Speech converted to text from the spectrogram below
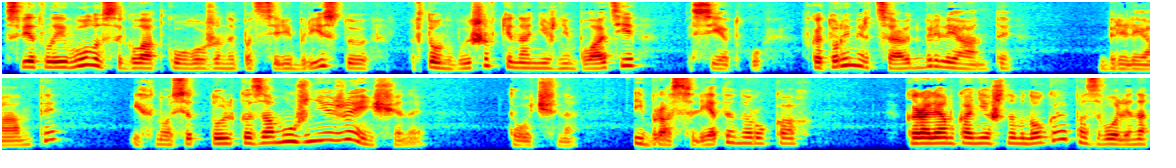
Светлые волосы гладко уложены под серебристую, в тон вышивки на нижнем платье, сетку, в которой мерцают бриллианты. Бриллианты? Их носят только замужние женщины. Точно. И браслеты на руках. Королям, конечно, многое позволено,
